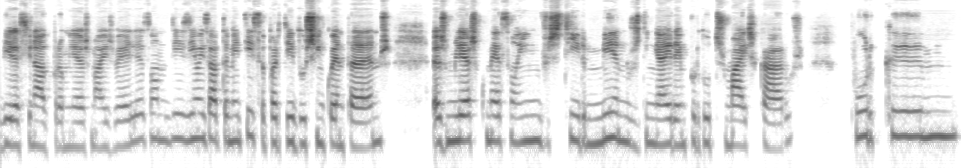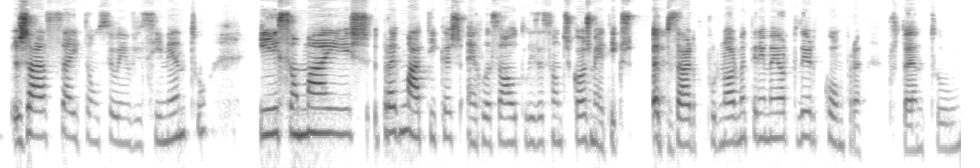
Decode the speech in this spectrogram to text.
direcionado para mulheres mais velhas, onde diziam exatamente isso. A partir dos 50 anos, as mulheres começam a investir menos dinheiro em produtos mais caros, porque hum, já aceitam o seu envelhecimento e são mais pragmáticas em relação à utilização dos cosméticos, apesar de, por norma, terem maior poder de compra. Portanto,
